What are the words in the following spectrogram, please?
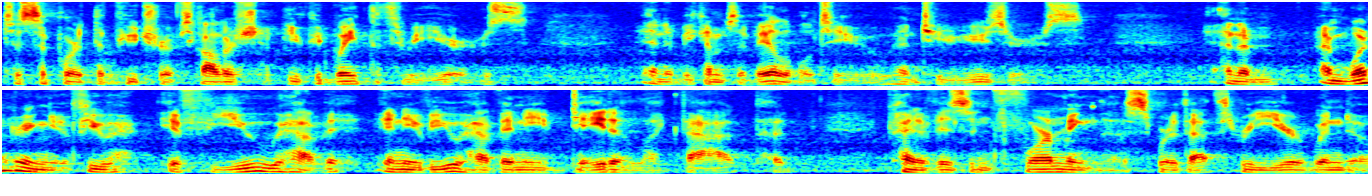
to support the future of scholarship, you could wait the three years and it becomes available to you and to your users. And I'm, I'm wondering if you, if you have, any of you have any data like that that kind of is informing this, where that three-year window,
